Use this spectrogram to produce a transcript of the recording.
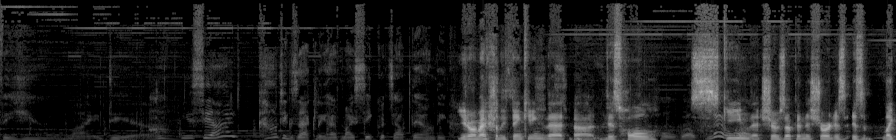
for you, my dear. You see, I can't exactly have my secrets out there on the. You know, I'm actually thinking that uh, this whole whole world to know scheme that shows up in this short is is like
